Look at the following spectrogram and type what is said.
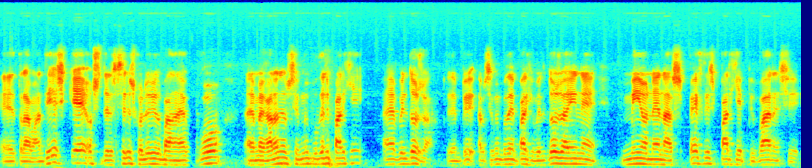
ε, τραυματίες και ο συντελεστής σχολείο για τον Παναγιακό ε, μεγαλώνει από τη στιγμή που δεν υπάρχει ε, Βιλντόζα. Από τη στιγμή που δεν υπάρχει Βιλντόζα είναι μείον ένας παίχτης, υπάρχει επιβάρυνση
